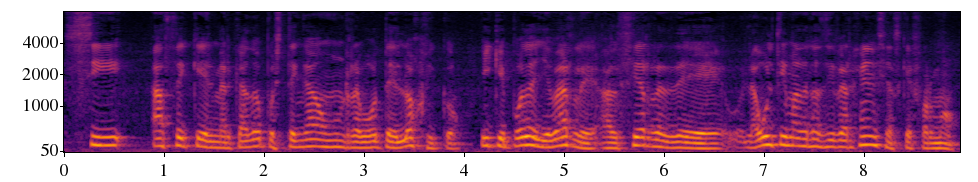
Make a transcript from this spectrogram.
si hace que el mercado pues tenga un rebote lógico y que pueda llevarle al cierre de la última de las divergencias que formó.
